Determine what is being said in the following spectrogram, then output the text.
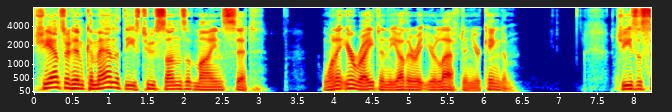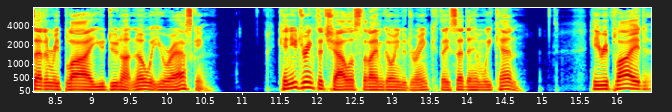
She answered him, Command that these two sons of mine sit, one at your right and the other at your left in your kingdom. Jesus said in reply, You do not know what you are asking. Can you drink the chalice that I am going to drink? They said to him, We can. He replied,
